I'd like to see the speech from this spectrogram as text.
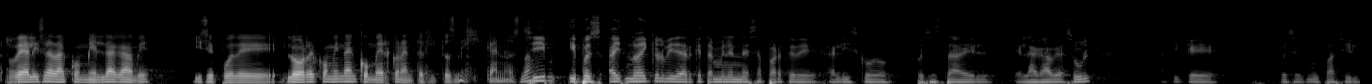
realizada con miel de agave y se puede, lo recomiendan comer con antojitos mexicanos, ¿no? Sí, y pues hay- no hay que olvidar que también en esa parte de Jalisco pues está el, el agave azul. Así que pues es muy fácil.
